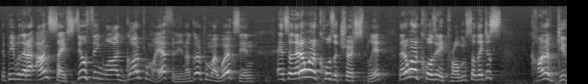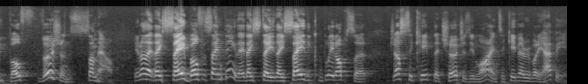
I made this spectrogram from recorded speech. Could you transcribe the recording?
The people that are unsaved still think, well, I've got to put my effort in, I've got to put my works in. And so they don't want to cause a church split, they don't want to cause any problems, so they just kind of give both versions somehow. You know, they, they say both the same thing. They, they, stay, they say the complete opposite just to keep the churches in line, to keep everybody happy.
